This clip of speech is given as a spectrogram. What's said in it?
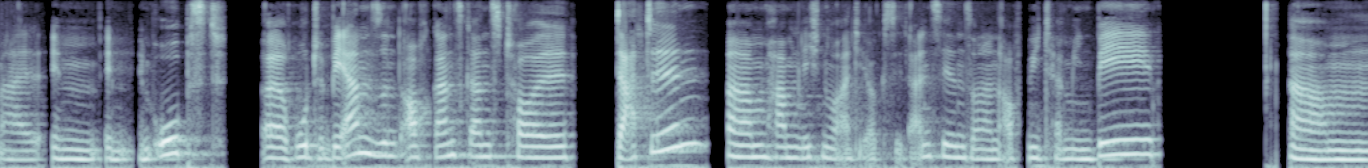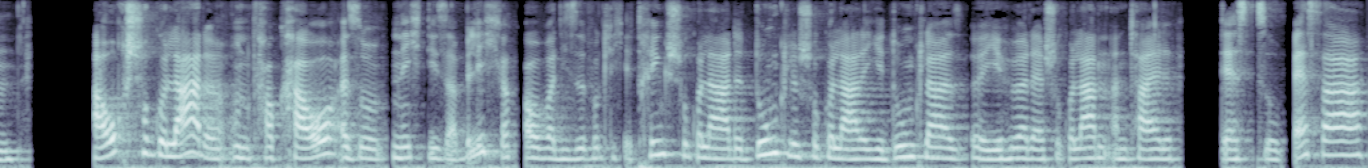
mal, im, im, im Obst, äh, rote Beeren sind auch ganz, ganz toll. Datteln ähm, haben nicht nur Antioxidantien, sondern auch Vitamin B. Ähm, auch Schokolade und Kakao, also nicht dieser Billigkakao, aber diese wirkliche Trinkschokolade, dunkle Schokolade, je dunkler, äh, je höher der Schokoladenanteil, desto besser.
